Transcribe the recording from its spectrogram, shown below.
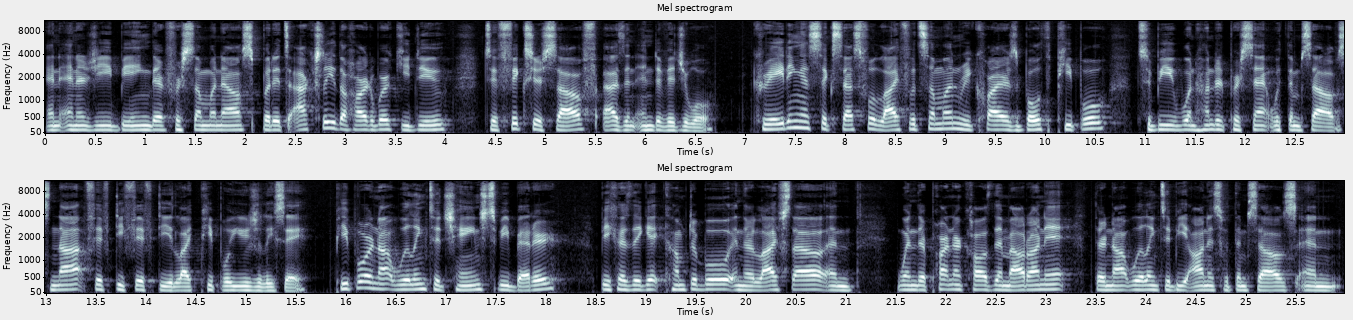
and energy being there for someone else, but it's actually the hard work you do to fix yourself as an individual. Creating a successful life with someone requires both people to be 100% with themselves, not 50 50 like people usually say. People are not willing to change to be better because they get comfortable in their lifestyle and when their partner calls them out on it, they're not willing to be honest with themselves and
